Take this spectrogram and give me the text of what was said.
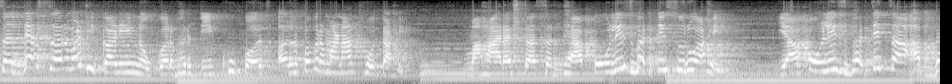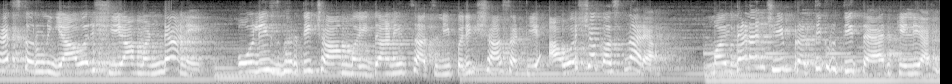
सध्या सर्व ठिकाणी नोकर भरती खूपच अल्प प्रमाणात होत आहे. महाराष्ट्रात सध्या पोलीस भरती सुरू आहे. या पोलीस भरतीचा अभ्यास करून यावर्षी या मंडळाने पोलीस भरतीच्या मैदानी चाचणी परीक्षासाठी आवश्यक असणाऱ्या मैदानांची प्रतिकृती तयार केली आहे.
